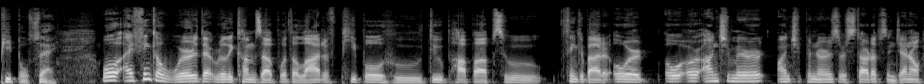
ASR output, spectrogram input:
people say? Well, I think a word that really comes up with a lot of people who do pop ups, who think about it, or, or, or entrepreneur, entrepreneurs or startups in general,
